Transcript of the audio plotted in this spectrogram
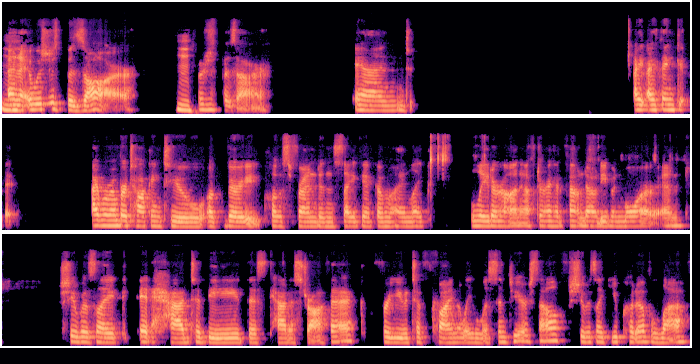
mm-hmm. and it was just bizarre. Mm. it was just bizarre. And I, I think I remember talking to a very close friend and psychic of mine, like later on after I had found out even more. And she was like, it had to be this catastrophic for you to finally listen to yourself. She was like, you could have left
